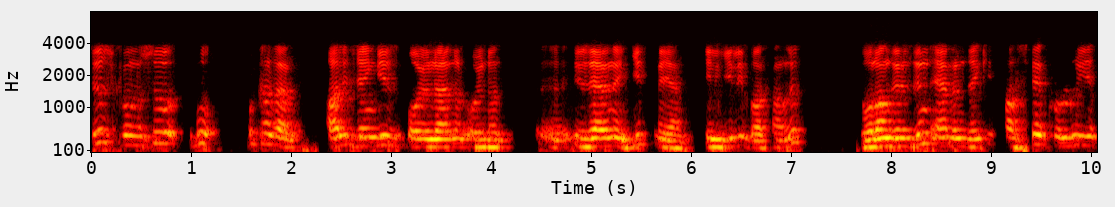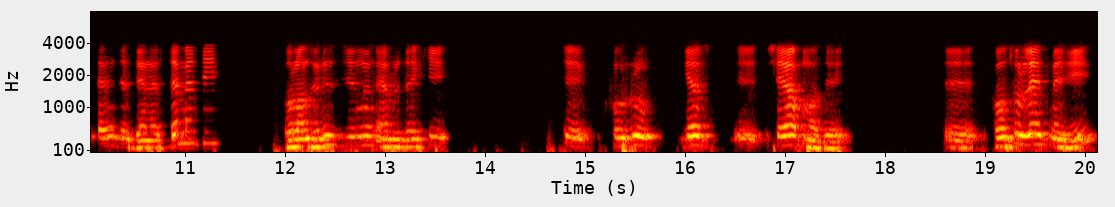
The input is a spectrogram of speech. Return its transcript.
Söz konusu bu bu kadar Ali Cengiz oyunlarının oynadığı e, üzerine gitmeyen ilgili bakanlık dolandırıcının emrindeki tasfiye kurulu yeterince denetlemedi. Dolandırıcının emrindeki e, kurulu gel, e, şey yapmadı, e, kontrol etmediği,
